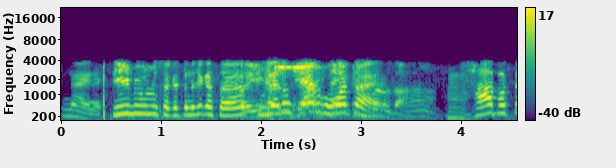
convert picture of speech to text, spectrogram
नाही नाही. ते मी बोलू शकत नाही. म्हणजे कसं पुण्यातून तयार व्हायचा आहे. हा. फक्त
